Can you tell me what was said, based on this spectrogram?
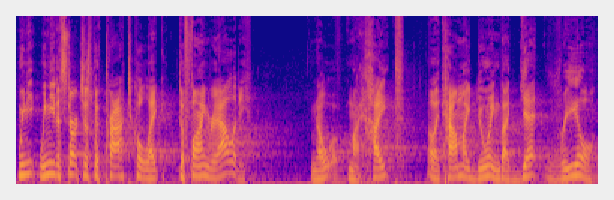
we need, we need to start just with practical, like define reality. You know, my height, like how am I doing? Like get real,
